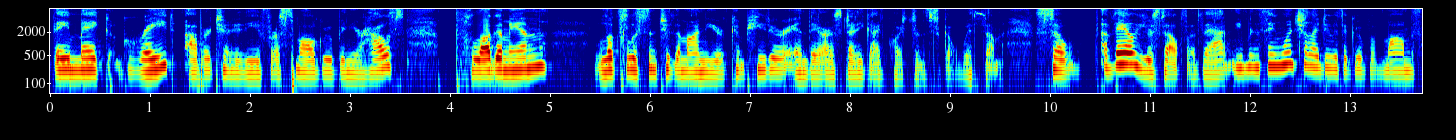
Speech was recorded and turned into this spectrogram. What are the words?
They make great opportunity for a small group in your house. Plug them in look listen to them on your computer and there are study guide questions to go with them so avail yourself of that. You've been saying what shall i do with a group of moms?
